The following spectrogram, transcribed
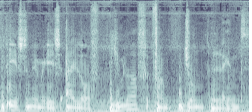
het eerste nummer is I Love You Love van John Legend.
